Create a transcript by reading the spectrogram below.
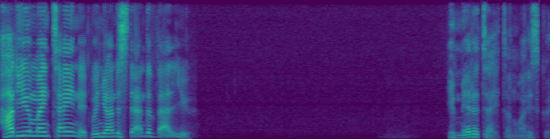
How do you maintain it when you understand the value? You meditate on what is good.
